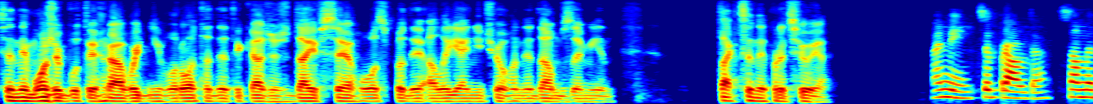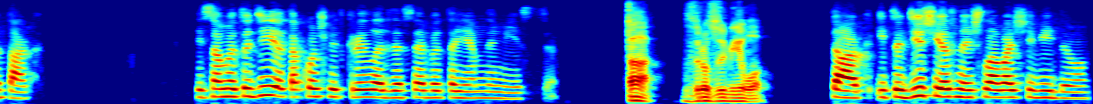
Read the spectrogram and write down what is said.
Це не може бути гра в одні ворота, де ти кажеш дай все, Господи, але я нічого не дам взамін. Так це не працює. Амінь, це правда, саме так. І саме тоді я також відкрила для себе таємне місце. А, зрозуміло. Так, і тоді ж я знайшла ваші відео.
